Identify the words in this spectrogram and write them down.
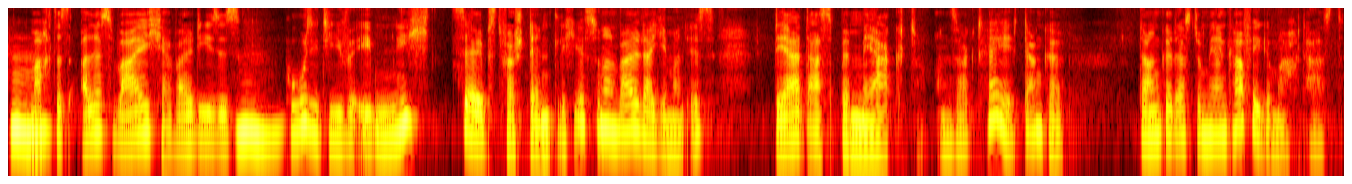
hm. macht das alles weicher, weil dieses hm. Positive eben nicht selbstverständlich ist, sondern weil da jemand ist, der das bemerkt und sagt, hey, danke, danke, dass du mir einen Kaffee gemacht hast.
